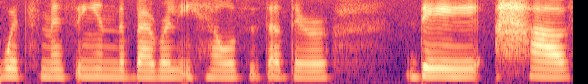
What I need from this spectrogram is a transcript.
what's missing in the Beverly Hills is that they're they have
